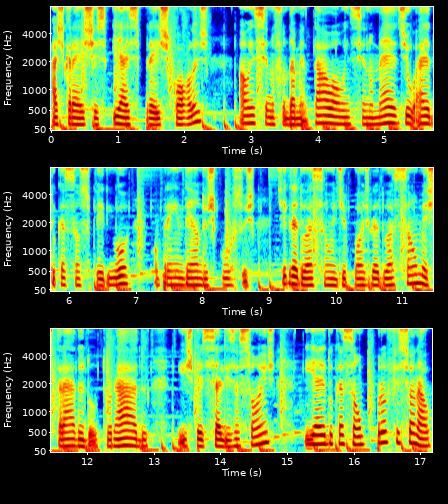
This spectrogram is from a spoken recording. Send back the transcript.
às creches e às pré-escolas, ao ensino fundamental, ao ensino médio, à educação superior, compreendendo os cursos de graduação e de pós-graduação, mestrado, doutorado e especializações, e à educação profissional,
